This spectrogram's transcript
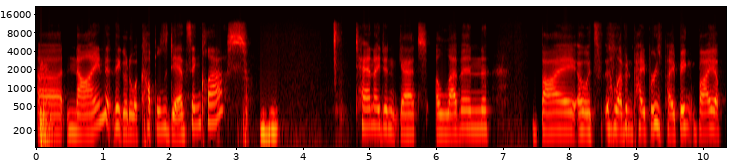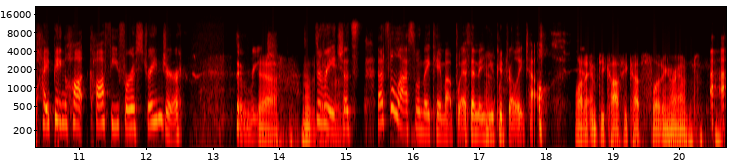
Uh, nine, they go to a couples dancing class. Mhm. 10, I didn't get. 11, buy, oh, it's 11 pipers piping, buy a piping hot coffee for a stranger. The reach. Yeah. that a The reach. a- That's that's the last one they came up with, and Yeah. you could really tell. a lot of empty coffee cups floating around.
